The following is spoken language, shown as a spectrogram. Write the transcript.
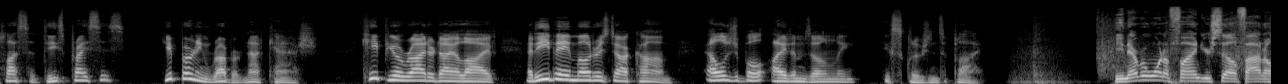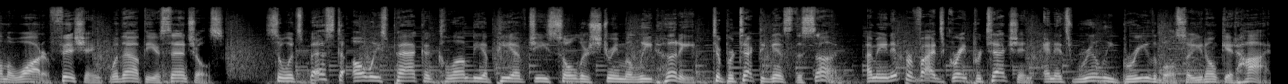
Plus, at these prices, you're burning rubber, not cash. Keep your ride or die alive at ebaymotors.com. Eligible items only, exclusions apply. You never want to find yourself out on the water fishing without the essentials. So it's best to always pack a Columbia PFG Solar Stream Elite hoodie to protect against the sun. I mean, it provides great protection and it's really breathable so you don't get hot.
